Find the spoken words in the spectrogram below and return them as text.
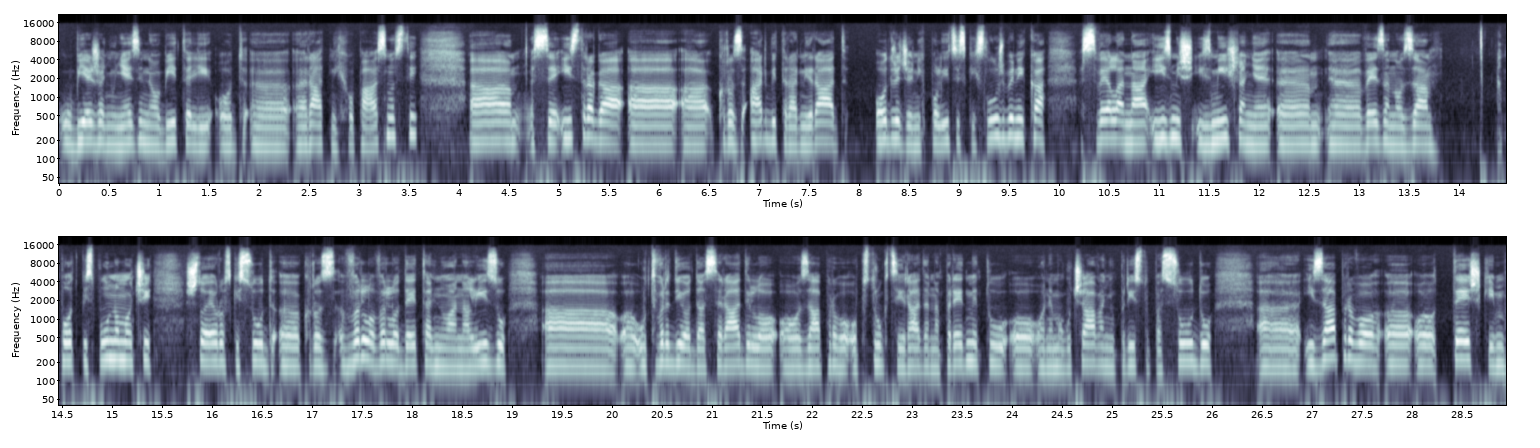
u bježanju njezine obitelji od ratnih opasnosti. Se istraga kroz arbitrarni rad određenih policijskih službenika svela na izmišljanje vezano za potpis punomoći što je Europski sud e, kroz vrlo, vrlo detaljnu analizu utvrdio da se radilo o zapravo obstrukciji rada na predmetu, o onemogućavanju pristupa sudu e, i zapravo e, o teškim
